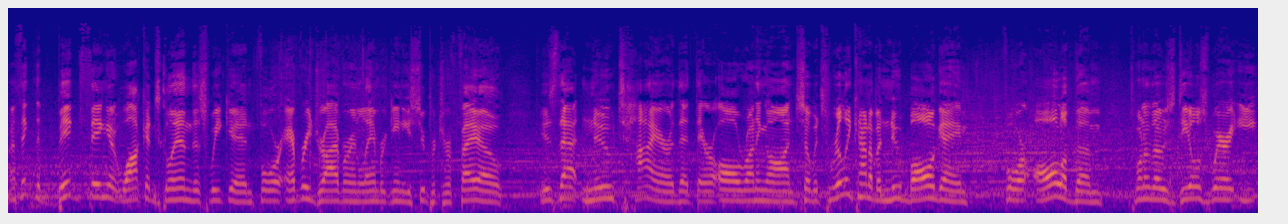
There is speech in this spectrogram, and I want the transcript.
I think the big thing at Watkins Glen this weekend for every driver in Lamborghini Super Trofeo is that new tire that they're all running on. So it's really kind of a new ball game for all of them it's one of those deals where you,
